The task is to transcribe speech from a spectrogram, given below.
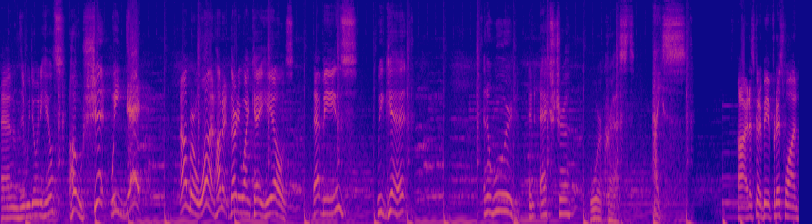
And did we do any heals? Oh, shit. We did. Number one, 131k heals. That means we get an award, an extra war crest. Nice. All right, that's gonna be it for this one.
